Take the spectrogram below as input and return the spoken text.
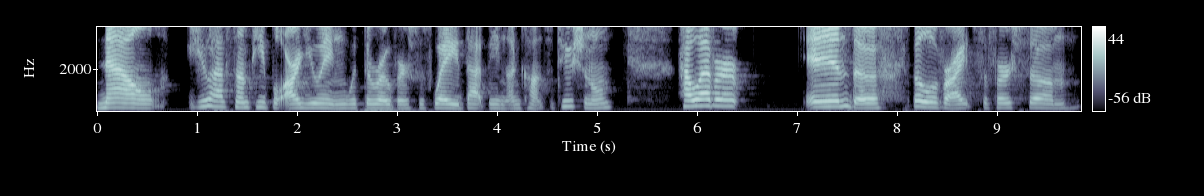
Now, you have some people arguing with the Roe versus Wade that being unconstitutional. However, in the Bill of Rights, the first um,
